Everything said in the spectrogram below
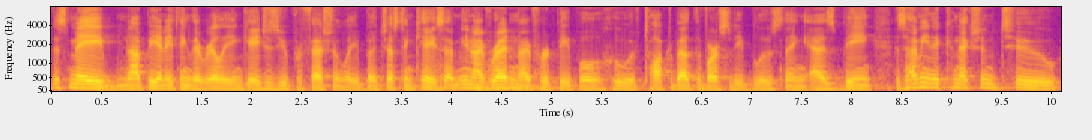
this may not be anything that really engages you professionally, but just in case, I mean, I've read and I've heard people who have talked about the varsity blues thing as being, as having a connection to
